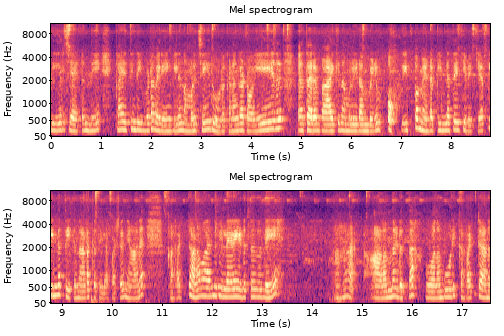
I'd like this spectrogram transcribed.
തീർച്ചയായിട്ടും നീ കഴുത്തിന്റെ ഇവിടെ വരെയെങ്കിലും നമ്മൾ ചെയ്ത് കൊടുക്കണം കേട്ടോ. ഏത് തരം പായ്ക്ക് നമ്മൾ ഇടുമ്പോഴും ഓ ഇപ്പം വേണ്ട പിന്നത്തേക്ക് വെക്കുക. പിന്നത്തേക്ക് നടക്കത്തില്ല. പക്ഷെ ഞാൻ കറക്റ്റ് അളവായിരുന്നു പിള്ളേരെ എടുത്തത് ആ അളന്നെടുത്ത ഗോതമ്പ് പൊടി കറക്റ്റാണ്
